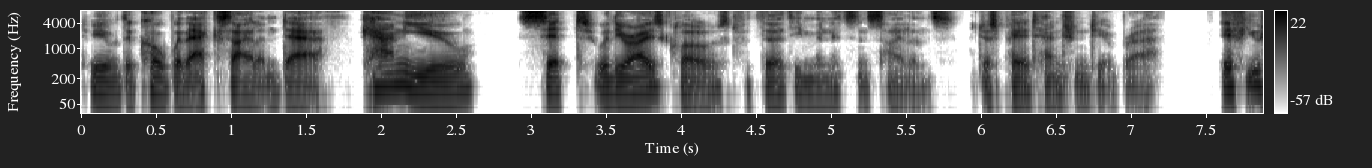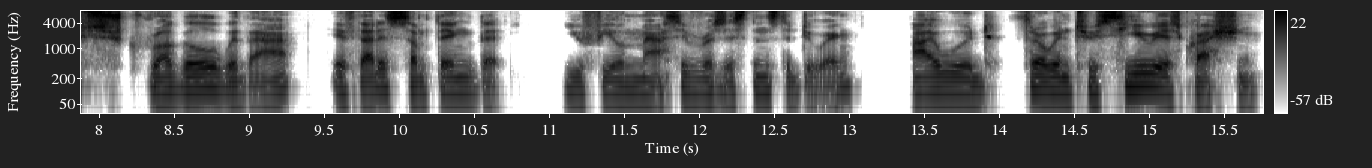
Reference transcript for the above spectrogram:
to be able to cope with exile and death. Can you sit with your eyes closed for 30 minutes in silence? Just pay attention to your breath if you struggle with that, if that is something that you feel massive resistance to doing, I would throw into serious question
